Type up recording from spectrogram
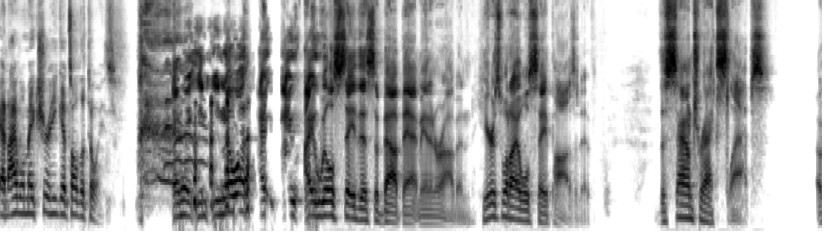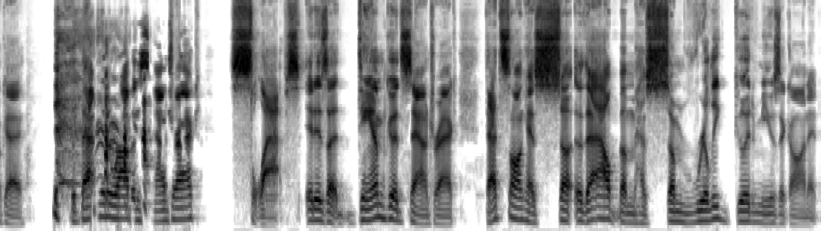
And I will make sure he gets all the toys. and uh, you, you, know what? I, I, I will say this about Batman and Robin. Here's what I will say positive the soundtrack slaps. Okay. The Batman and Robin soundtrack slaps. It is a damn good soundtrack. That song has so the album has some really good music on it.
